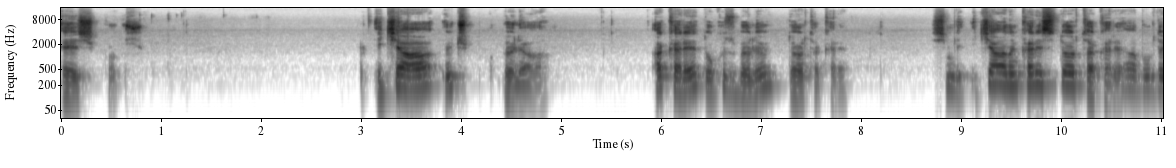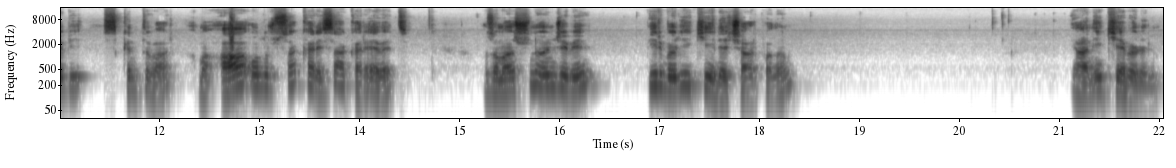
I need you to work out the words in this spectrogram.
E şık olur. 2a 3 bölü a. a kare 9 bölü 4a kare. Şimdi 2a'nın karesi 4a kare. Ha, burada bir sıkıntı var. Ama a olursa karesi a kare evet. O zaman şunu önce bir 1 bölü 2 ile çarpalım. Yani 2'ye bölelim.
